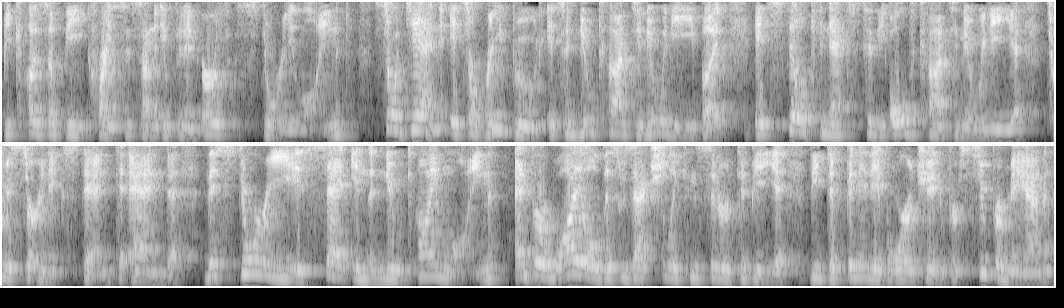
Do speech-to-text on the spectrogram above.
because of the Crisis on Infinite Earth storyline. So again, it's a reboot, it's a new continuity, but it still connects to the old continuity to a certain extent, and this story is set in the new timeline. And for a while, this was actually considered to be the definitive origin for Superman,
